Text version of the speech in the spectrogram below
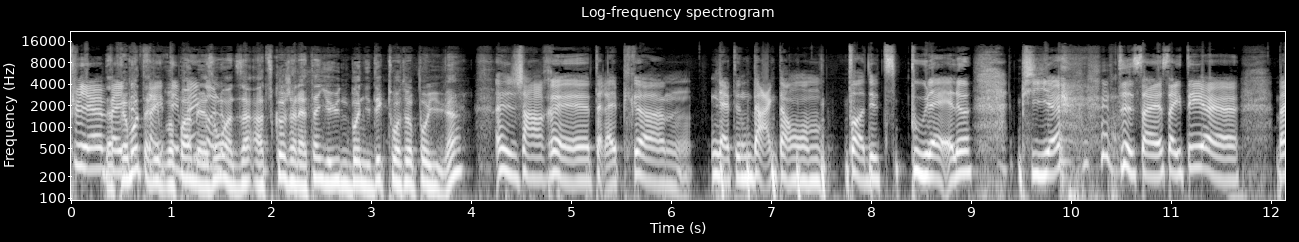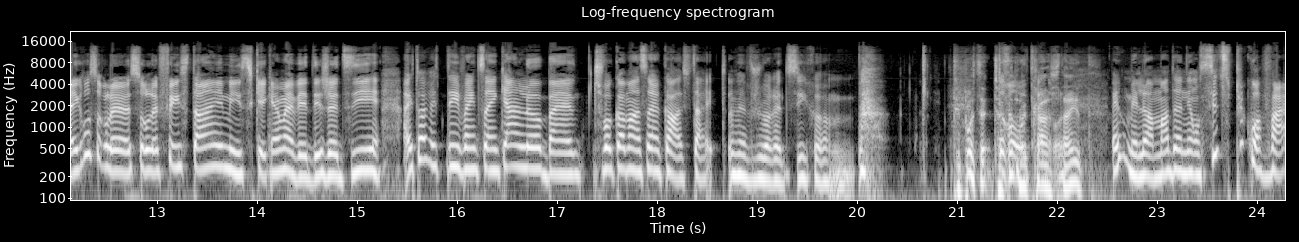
Puis, euh, ben, moi, t'arriveras pas à la maison en disant, en tout cas, Jonathan, il y a eu une bonne idée que toi, t'as pas eu, hein? Euh, genre, euh, t'aurais pu comme mettre une bague dans pas de petit poulet, là. Puis euh, ça, ça a été euh, ben gros sur le sur le FaceTime et si quelqu'un m'avait déjà dit Hey, toi avec tes 25 ans là, ben tu vas commencer un casse-tête. Euh, ai dit comme T'es pas, t'as fait un casse-tête. Ben oui, mais là, à un moment donné, on sait plus quoi faire.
